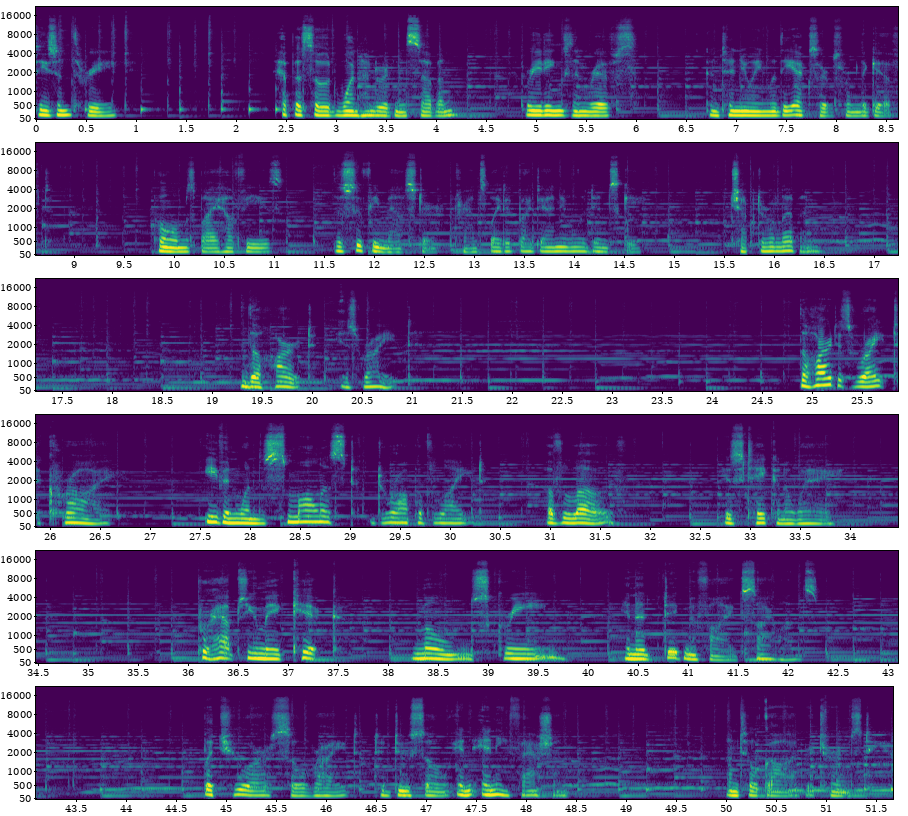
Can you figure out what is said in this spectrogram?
Season 3, Episode 107 Readings and Riffs, continuing with the excerpts from The Gift. Poems by Hafiz, The Sufi Master, translated by Daniel Ladinsky. Chapter 11 The Heart is Right. The heart is right to cry even when the smallest drop of light, of love, is taken away. Perhaps you may kick, moan, scream in a dignified silence. But you are so right to do so in any fashion until God returns to you.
